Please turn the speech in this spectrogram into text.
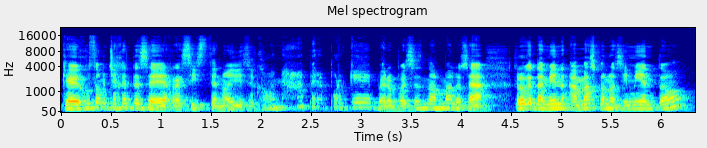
que justo mucha gente se resiste, ¿no? Y dice, como, no, pero ¿por qué? Pero pues es normal, o sea, creo que también a más conocimiento,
